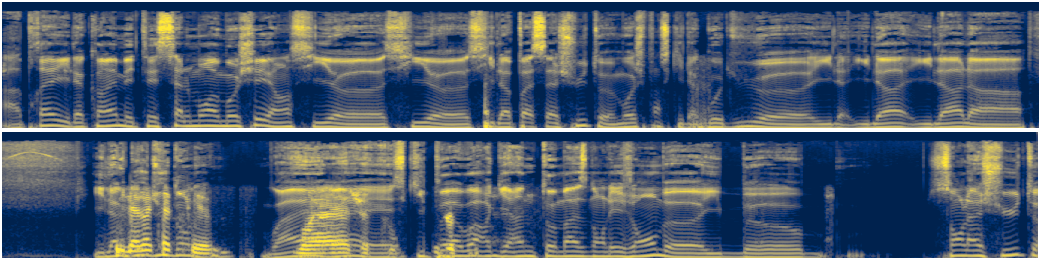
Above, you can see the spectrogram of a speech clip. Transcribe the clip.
Après, il a quand même été salement amoché. Hein, si si s'il a pas sa chute, moi je pense qu'il a godu. il, a, il a il a la il a, il a la quatrième. Ouais. ouais Est-ce qu'il peut avoir Garen Thomas dans les jambes il, Sans la chute,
